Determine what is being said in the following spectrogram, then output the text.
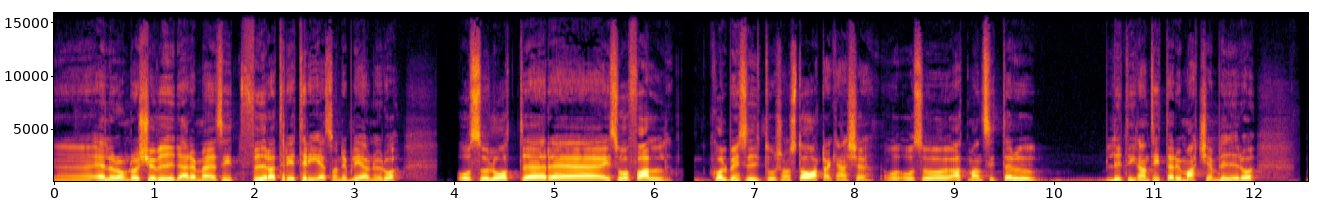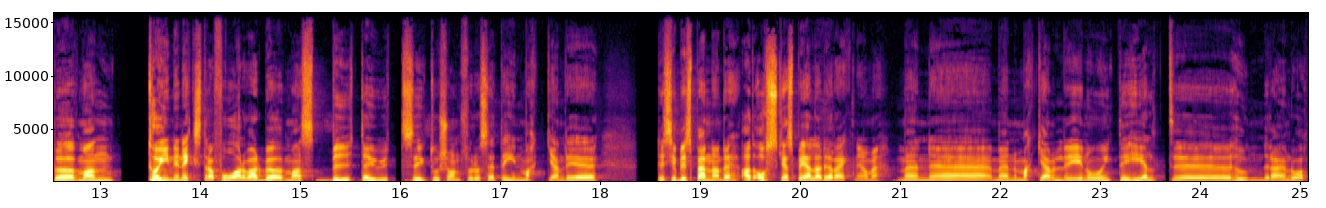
Eh, eller om de kör vidare med sitt 4-3-3 som det blev nu då. Och så låter eh, i så fall Kolbeinn Sigthorsson starta kanske. Och, och, så att man sitter och lite grann tittar hur matchen blir. Och behöver man ta in en extra forward, behöver man byta ut Sigthorsson för att sätta in Mackan. Det, det ska bli spännande. Att Oskar spelar, det räknar jag med. Men, eh, men Mackan är nog inte helt eh, hundra ändå.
